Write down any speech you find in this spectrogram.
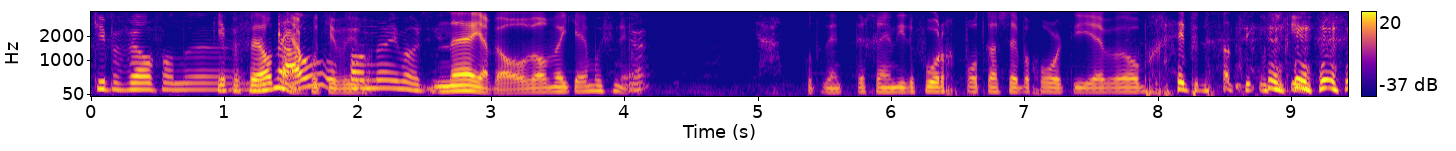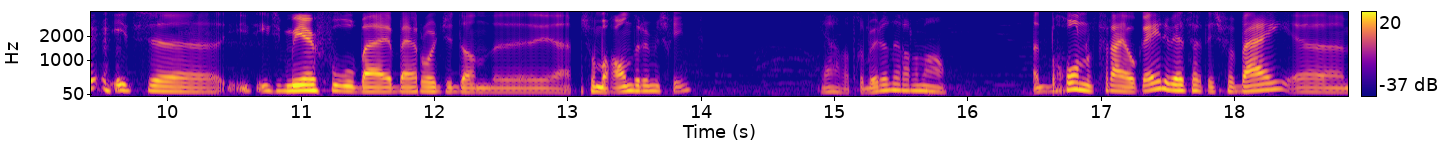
Kippenvel van de Kippenvel? de Nou ja, goed, je van de emotie? Nee, ja, wel, wel een beetje emotioneel. Ja? Ja? goed, ik denk degenen die de vorige podcast hebben gehoord, die hebben wel begrepen dat ik misschien iets, eh, iets, iets meer voel bij, bij Roger dan ja, sommige anderen misschien. Ja, wat gebeurde er allemaal? Het begon vrij oké, de wedstrijd is voorbij. Ehm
